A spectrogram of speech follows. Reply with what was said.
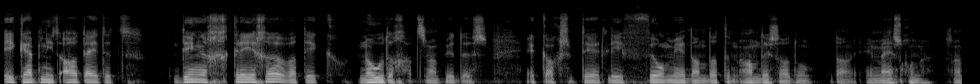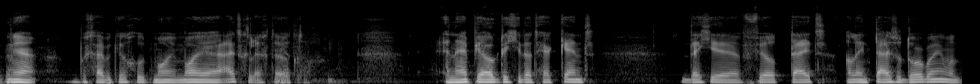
ik heb niet altijd het dingen gekregen wat ik nodig had, snap je? Dus ik accepteer het leven veel meer dan dat een ander zou doen dan in mijn schoenen, snap je? Ja, begrijp ik heel goed. Mooi, mooi eh, uitgelegd Ja, ook. toch. En heb je ook dat je dat herkent, dat je veel tijd alleen thuis wilt doorbrengen? Want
